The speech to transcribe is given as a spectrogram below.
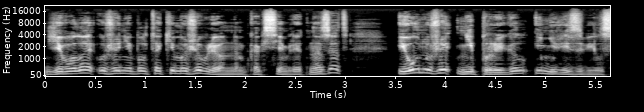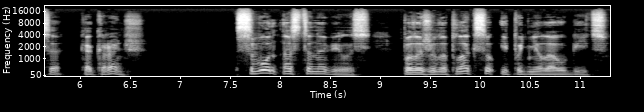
Его лай уже не был таким оживленным, как семь лет назад, и он уже не прыгал и не резвился, как раньше. Свон остановилась, положила плаксу и подняла убийцу.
